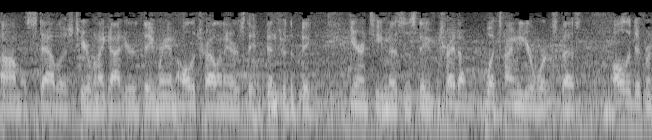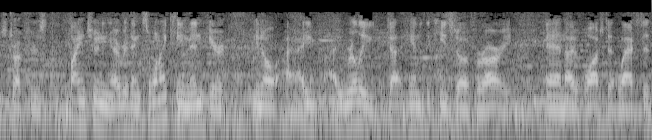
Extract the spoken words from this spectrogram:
um, established here when I got here. They ran all the trial and errors. They've been through the big guarantee misses. They've tried out what time of year works best, all the different structures, fine tuning everything. So when I came in here, you know, I, I really got handed the keys to a Ferrari, and I've watched it, waxed it,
